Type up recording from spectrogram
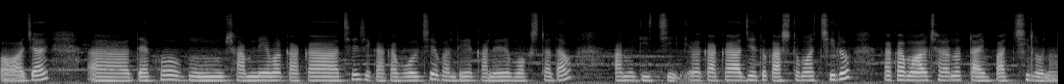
পাওয়া যায়। দেখো সামনে আমার কাকা আছে, সে কাকা বলছে, ওখান থেকে কানের বক্সটা দাও, আমি দিচ্ছি। এবার কাকা যেহেতু কাস্টমার ছিল, কাকা মাল ছাড়ানোর টাইম পাচ্ছিল না।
